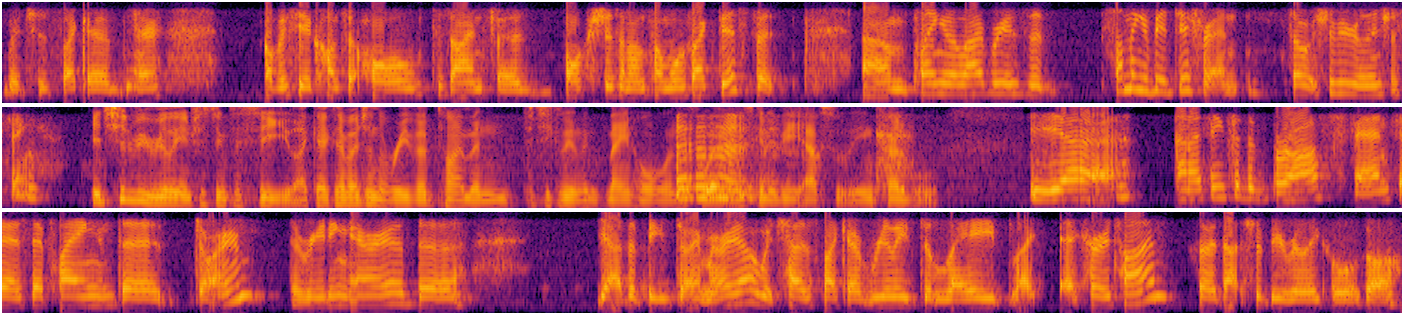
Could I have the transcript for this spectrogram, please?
which is like a, you know, obviously a concert hall designed for orchestras and ensembles like this, but um, playing in a library is a, something a bit different, so it should be really interesting. It should be really interesting to see. Like I can imagine the reverb time, and particularly in the main hall and the foyer, is going to be absolutely incredible. Yeah, and I think for the brass fanfares, they're playing in the dome, the reading area, the yeah, the big dome area, which has like a really delayed like echo time. So that should be really cool as well.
